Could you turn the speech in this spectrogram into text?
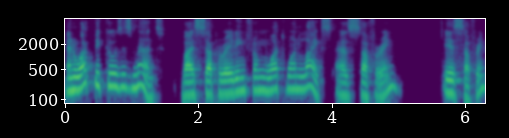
And what bhikkhus is meant by separating from what one likes as suffering is suffering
